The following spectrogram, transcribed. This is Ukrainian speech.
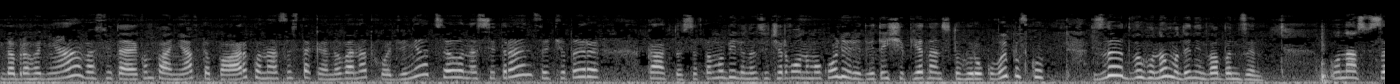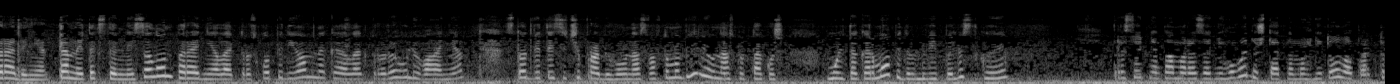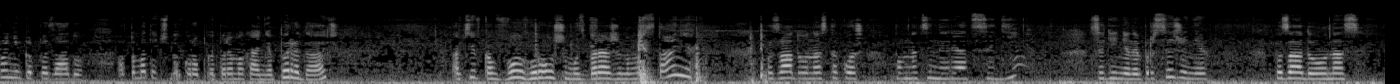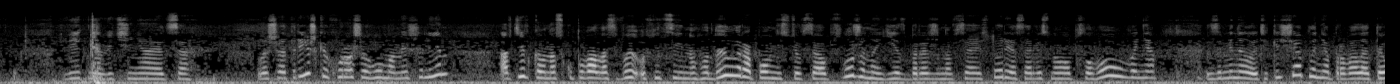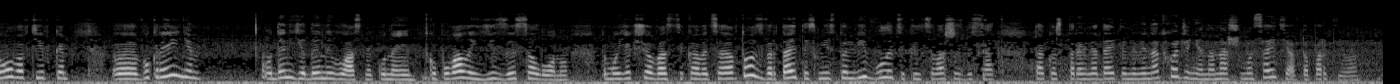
Доброго дня! Вас вітає компанія Автопарк. У нас ось таке нове надходження. Це у нас Citroen, це 4 кактус. Автомобіль у нас у червоному кольорі 2015 року випуску з двигуном 1,2 бензин. У нас всередині темний текстильний салон, передні електросклопідйомники, електрорегулювання. 102 тисячі пробігу у нас в автомобілі. У нас тут також мультикермо, підрульові пелюстки. Присутня камера заднього виду, штатна магнітола, парктроніка позаду, автоматична коробка перемикання передач. Автівка в хорошому збереженому стані. Позаду у нас також повноцінний ряд сидінь. Сидіння не присиджені. Позаду у нас вікна відчиняються лише трішки. Хороша гума Michelin. Автівка у нас купувалась в офіційного дилера, повністю все обслужено, є збережена вся історія сервісного обслуговування. Замінили тільки щеплення, провели ТО в автівки. Е, В Україні один єдиний власник у неї. Купували її з салону. Тому, якщо вас цікавить це авто, звертайтесь місто Львів, вулиця Кільцева, 60. Також переглядайте нові надходження на нашому сайті Автопарк Ківа.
